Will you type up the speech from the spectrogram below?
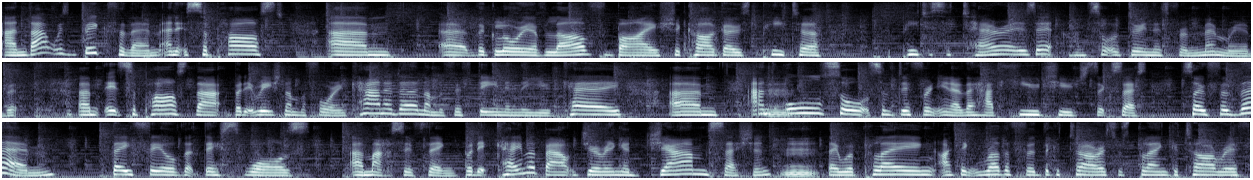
and that was big for them. And it surpassed um, uh, "The Glory of Love" by Chicago's Peter Peter Cetera, is it? I'm sort of doing this from memory a bit. Um, it surpassed that, but it reached number four in Canada, number 15 in the UK, um, and all sorts of different, you know, they had huge, huge success. So for them, they feel that this was a massive thing. But it came about during a jam session. They were playing, I think Rutherford, the guitarist, was playing Guitar Riff.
